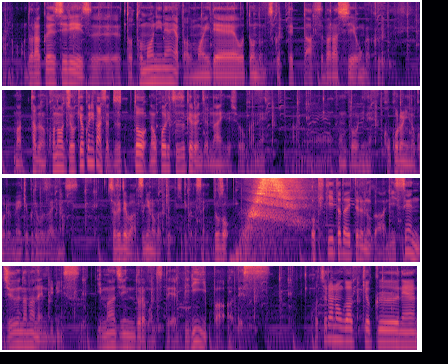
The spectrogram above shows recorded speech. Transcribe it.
あのドラクエシリーズとともにねやっぱ思い出をどんどん作っていった素晴らしい音楽。まあ多分この序曲に関してはずっと残り続けるんじゃないでしょうかね。あの本当にね心に残る名曲でございます。それでは次の楽曲聴いてください。どうぞ。お聴きいただいているのが2017年リリース「イマジンドラゴンズ」で「ビリーバー」です。こちらの楽曲ね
